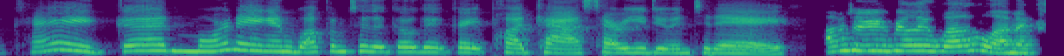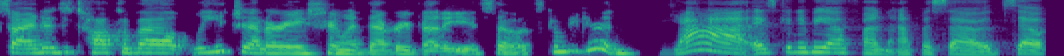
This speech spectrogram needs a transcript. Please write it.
Okay, good morning and welcome to the Go Get Great podcast. How are you doing today? I'm doing really well. I'm excited to talk about lead generation with everybody. So it's going to be good. Yeah, it's going to be a fun episode. So,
